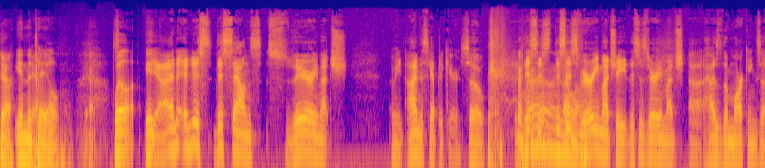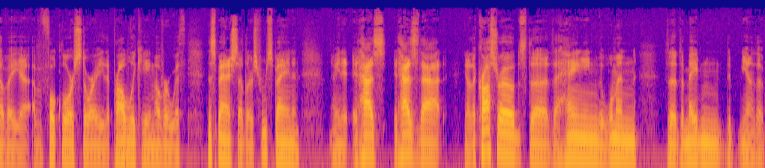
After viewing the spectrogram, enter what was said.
Yeah, in the yeah. tale. Yeah. Well, it, yeah, and and this this sounds very much. I mean, I'm the skeptic here, so this is this is alone. very much a this is very much uh, has the markings of a uh, of a folklore story that probably came over with the Spanish settlers from Spain, and I mean it, it has it has that you know the crossroads, the the hanging, the woman, the the maiden, the you know the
